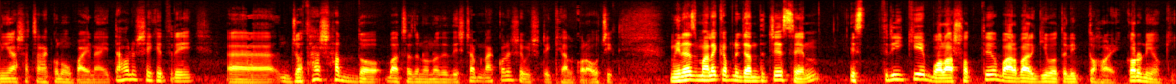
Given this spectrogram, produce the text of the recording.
নিয়ে আসা ছাড়া কোনো উপায় নাই, তাহলে সেক্ষেত্রে যথাসাধ্য বাচ্চা যেন অন্যদের ডিস্টার্ব না করে, সে বিষয়টি খেয়াল করা উচিত। মিরাজ মালিক, আপনি জানতে চেয়েছেন, স্ত্রীকে বলা সত্ত্বেও বারবার গিবতে লিপ্ত হয়। করণীয় কি?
